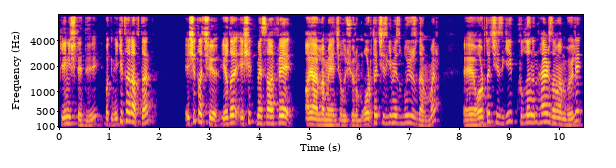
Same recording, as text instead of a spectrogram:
genişledi. Bakın iki taraftan eşit açı ya da eşit mesafe ayarlamaya çalışıyorum. Orta çizgimiz bu yüzden var. E, orta çizgiyi kullanın her zaman böyle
